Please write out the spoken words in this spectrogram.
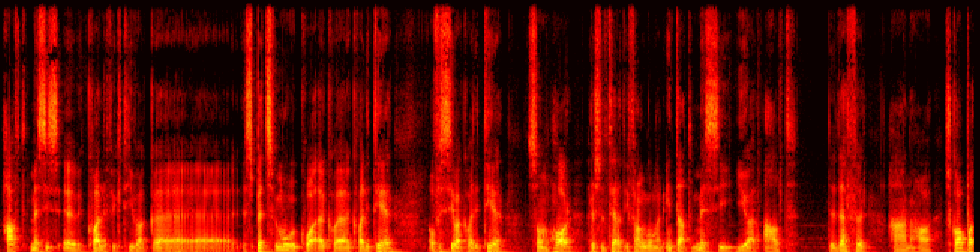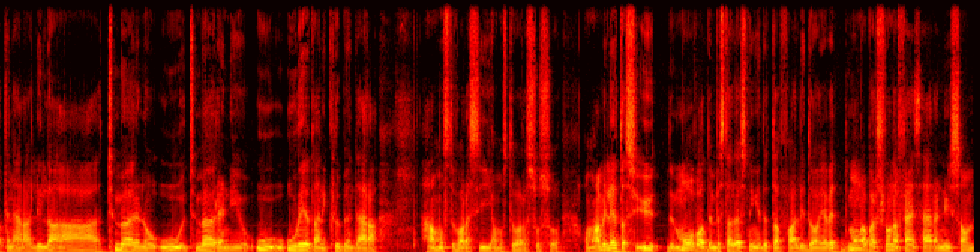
haft Messis eh, kvalifikativa eh, eh, kvaliteter, offensiva kvaliteter som har resulterat i framgångar. Inte att Messi gör allt. Det är därför han har skapat den här lilla tumören och tumören i oredan i klubben där han måste vara si, han måste vara så, så. Om han vill leta sig ut, det må vara den bästa lösningen i detta fall idag. Jag vet många Barcelona-fans här nu som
